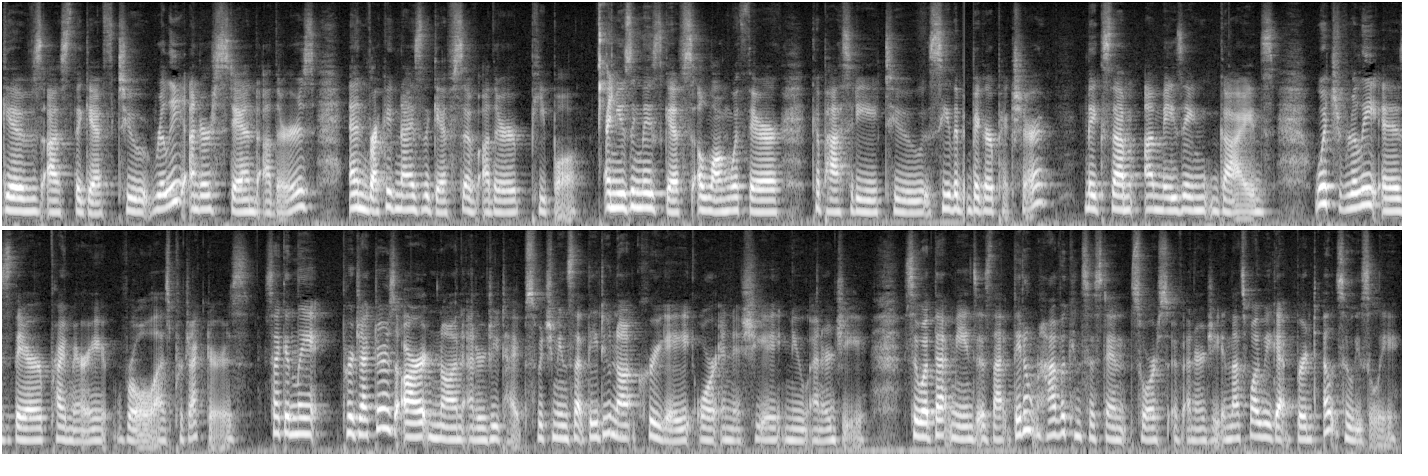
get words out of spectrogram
gives us the gift to really understand others and recognize the gifts of other people. And using these gifts along with their capacity to see the bigger picture makes them amazing guides, which really is their primary role as projectors. Secondly, projectors are non energy types, which means that they do not create or initiate new energy. So, what that means is that they don't have a consistent source of energy, and that's why we get burnt out so easily.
